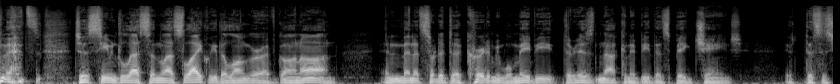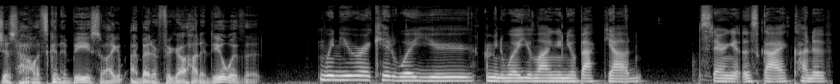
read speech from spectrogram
that's just seemed less and less likely the longer I've gone on. And then it started to occur to me, well, maybe there is not going to be this big change. If this is just how it's going to be, so I, I better figure out how to deal with it. When you were a kid, were you? I mean, were you lying in your backyard staring at the sky, kind of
